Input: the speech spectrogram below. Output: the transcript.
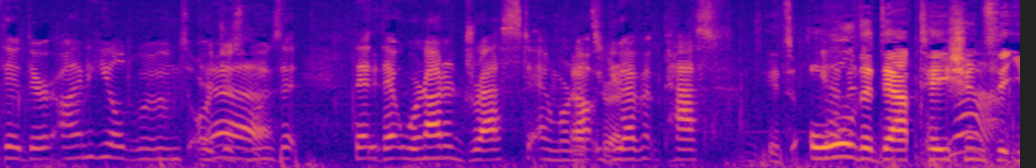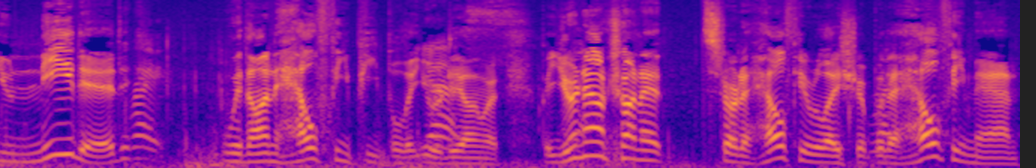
they're, they're unhealed wounds or just wounds that, that that were not addressed and we're not That's you haven't passed. It's old adaptations that you needed Right. With unhealthy people that you were dealing with. But you're now trying to start a healthy relationship with a healthy man,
